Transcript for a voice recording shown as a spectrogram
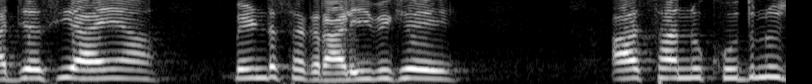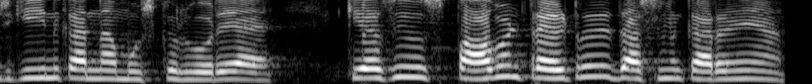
ਅੱਜ ਅਸੀਂ ਆਏ ਹਾਂ ਪਿੰਡ ਸਗਰਾਲੀ ਵਿਖੇ। ਅੱਜ ਸਾਨੂੰ ਖੁਦ ਨੂੰ ਯਕੀਨ ਕਰਨਾ ਮੁਸ਼ਕਲ ਹੋ ਰਿਹਾ ਹੈ ਕਿ ਅਸੀਂ ਉਸ ਪਾਵਨ ਟਰੈਕਟਰ ਦੇ ਦਰਸ਼ਨ ਕਰ ਰਹੇ ਹਾਂ,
